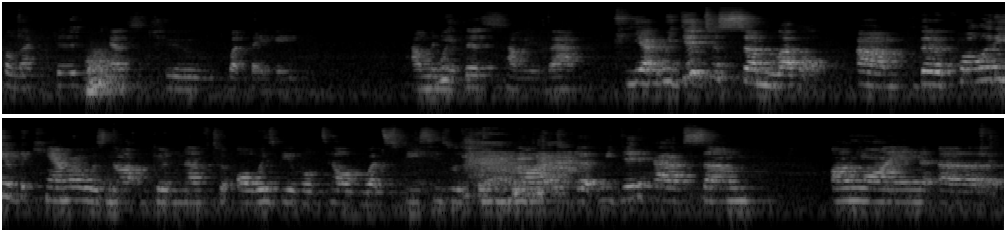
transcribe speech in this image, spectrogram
collected as to what they ate? How many of this, how many of that? Yeah, we did to some level. Um, the quality of the camera was not good enough to always be able to tell what species was being brought, but we did have some online uh,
